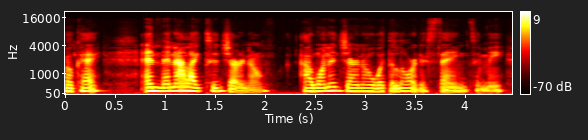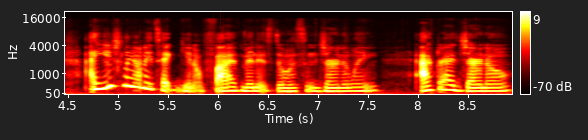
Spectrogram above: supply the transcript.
okay? And then I like to journal. I want to journal what the Lord is saying to me. I usually only take, you know, 5 minutes doing some journaling. After I journal,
